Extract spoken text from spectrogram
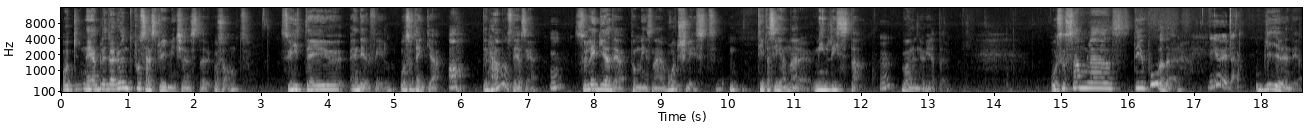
Och när jag bläddrar runt på så här streamingtjänster och sånt så hittar jag ju en del film och så tänker jag, ah, den här måste jag se. Mm. Så lägger jag det på min sån här watchlist. Titta senare, min lista, Mm. vad det nu heter. Och så samlas det ju på där Det gör ju det. och blir en del.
